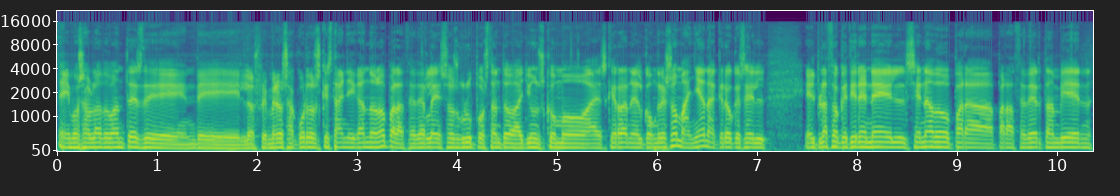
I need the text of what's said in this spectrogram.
Hemos hablado antes de, de, los primeros acuerdos que están llegando ¿no? para cederle esos grupos tanto a Como a Esquerra en el Congreso. Mañana creo que es el, el plazo que tiene en el Senado para, para ceder también,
